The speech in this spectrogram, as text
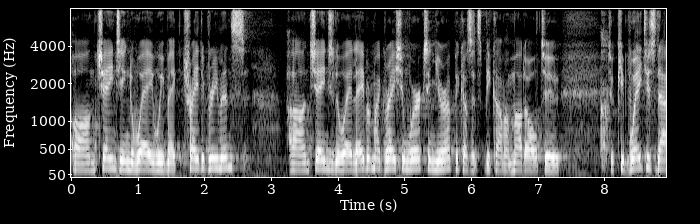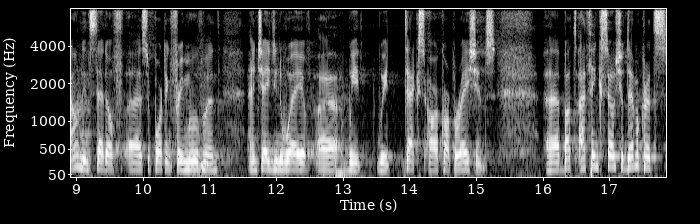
on changing the way we make trade agreements on changing the way labor migration works in Europe because it's become a model to to keep wages down instead of uh, supporting free movement and changing the way of, uh, we, we tax our corporations. Uh, but I think social democrats,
